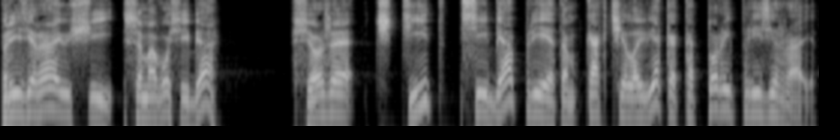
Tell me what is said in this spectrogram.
Презирающий самого себя все же чтит себя при этом как человека, который презирает.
